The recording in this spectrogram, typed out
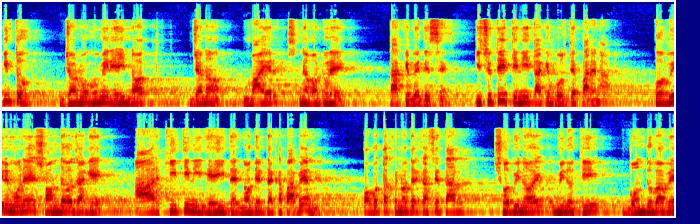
কিন্তু জন্মভূমির এই নদ যেন মায়ের স্নেহ ডুরে তাকে বেঁধেছে। কিছুতেই তিনি তাকে বলতে পারে না। কবির মনে সন্দেহ জাগে, আর কি তিনি এই নদের দেখা পাবেন? কপোতাক্ষ নদের কাছে তার সবিনয়, মিনতি, বন্ধুভাবে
